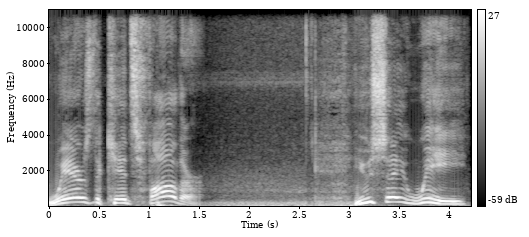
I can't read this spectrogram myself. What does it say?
Where's the kid's father? You say we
